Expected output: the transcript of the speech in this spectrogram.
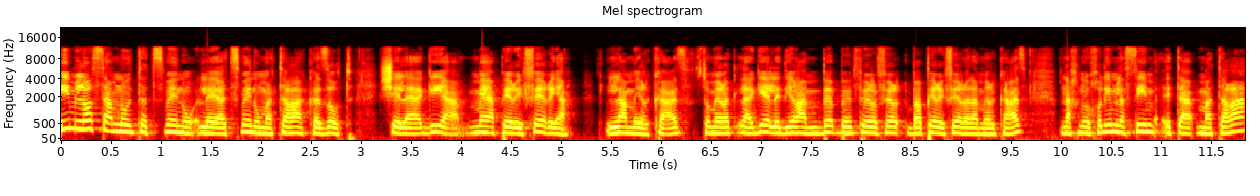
אם לא שמנו את עצמנו, לעצמנו מטרה כזאת של להגיע מהפריפריה למרכז, זאת אומרת להגיע לדירה בפריפר, בפריפריה למרכז, אנחנו יכולים לשים את המטרה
